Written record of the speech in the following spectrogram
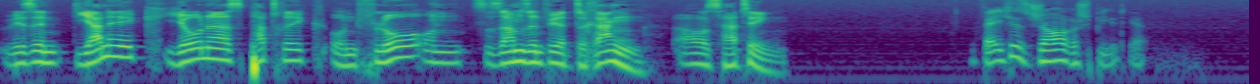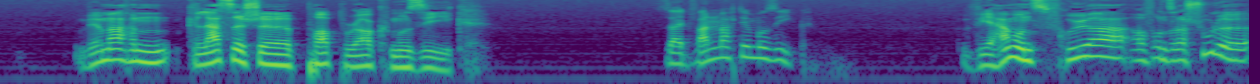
Wir sind Yannick, Jonas, Patrick und Flo und zusammen sind wir Drang aus Hattingen. Welches Genre spielt ihr? Wir machen klassische Pop-Rock-Musik. Seit wann macht ihr Musik? Wir haben uns früher auf unserer Schule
